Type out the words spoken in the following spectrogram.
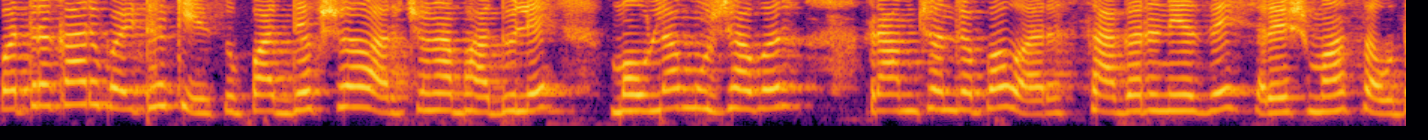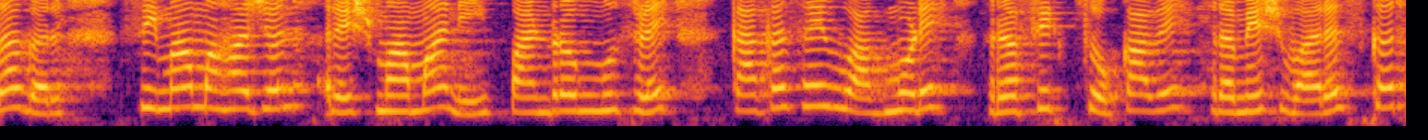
पत्रकार बैठकीस उपाध्यक्ष अर्चना भादुले मौला मुजावर रामचंद्र पवार सागर नेजे रेश्मा सौदागर सीमा महाजन रेश्मा मानी पांडुरंग मुसळे काकासाहेब वाघमोडे रफिक चोकावे रमेश वारसकर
